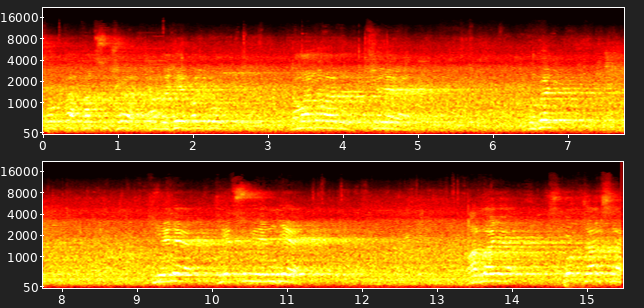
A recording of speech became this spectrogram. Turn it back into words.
спортқа қатысушы ардагер волейбол командаларының мүшелері бүгін киелі жетісу елінде арнайы спорт жарысы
